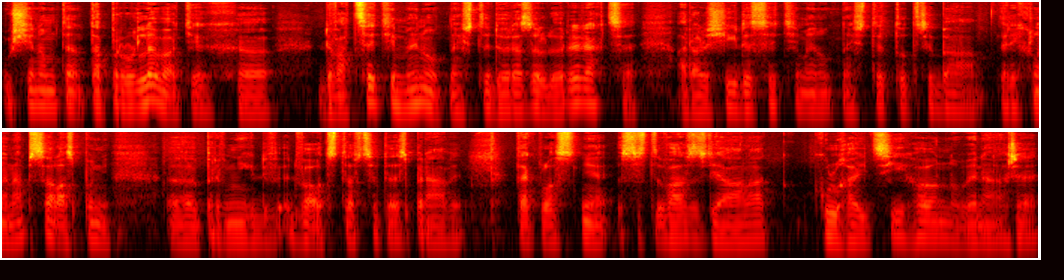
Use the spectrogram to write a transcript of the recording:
už jenom ten, ta prodleva těch 20 eh, minut, než jste dorazil do redakce a dalších 10 minut, než jste to třeba rychle napsal, aspoň eh, prvních dva odstavce té zprávy, tak vlastně vás dělala kulhajícího novináře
